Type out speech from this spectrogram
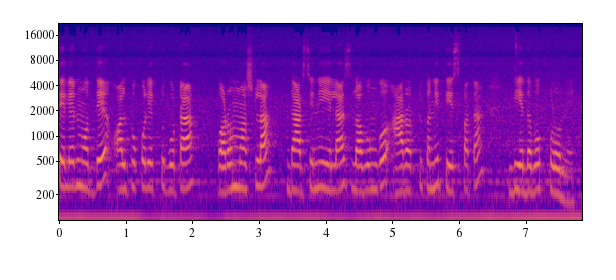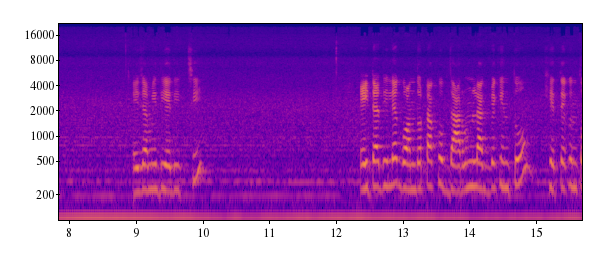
তেলের মধ্যে অল্প করে একটু গোটা গরম মশলা, দারচিনি, এলাচ, লবঙ্গ আর একটুখানি তেজপাতা দিয়ে দেবো ফোড়নে। এই যে আমি দিয়ে দিচ্ছি। এইটা দিলে গন্ধটা খুব দারুণ লাগবে কিন্তু। খেতে কিন্তু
